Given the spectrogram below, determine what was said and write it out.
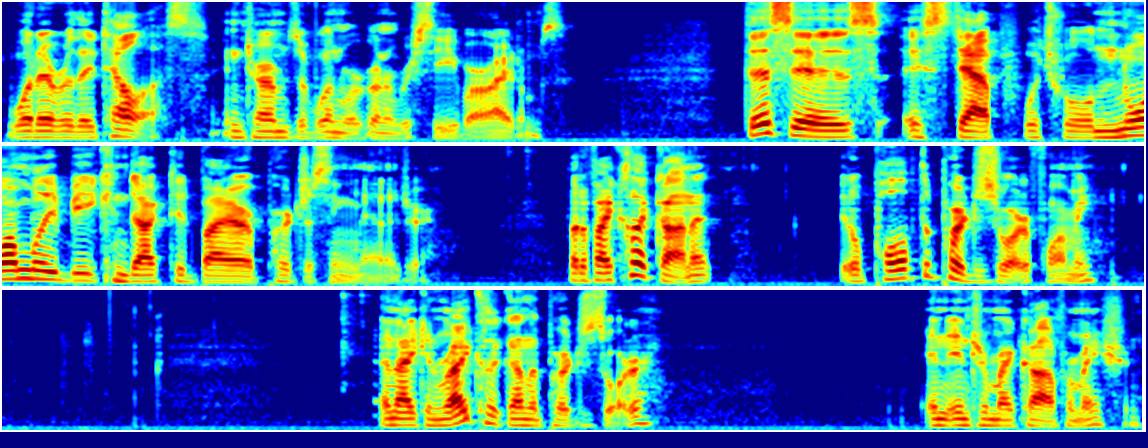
whatever they tell us in terms of when we're going to receive our items. This is a step which will normally be conducted by our purchasing manager. But if I click on it, it'll pull up the purchase order for me. And I can right click on the purchase order and enter my confirmation.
